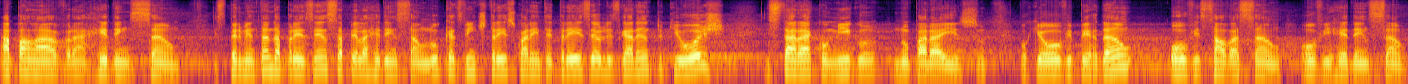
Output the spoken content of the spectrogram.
a palavra redenção, experimentando a presença pela redenção. Lucas 23, 43, eu lhes garanto que hoje estará comigo no paraíso, porque houve perdão houve salvação, houve redenção.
